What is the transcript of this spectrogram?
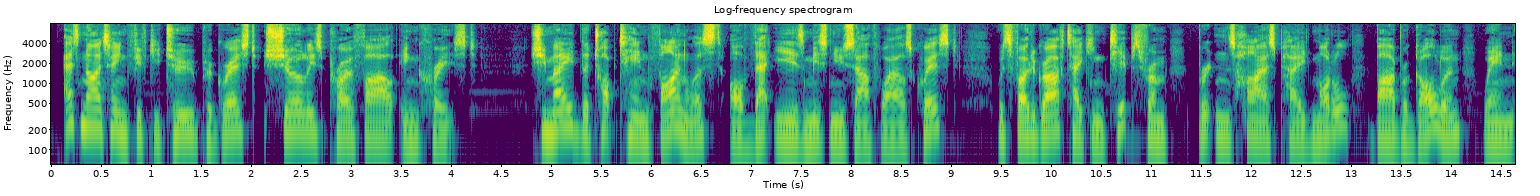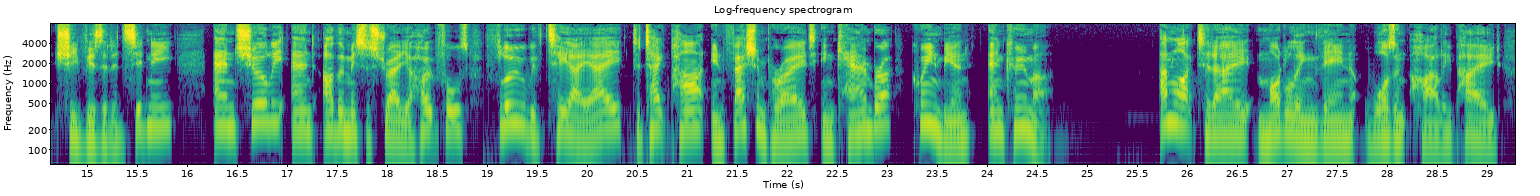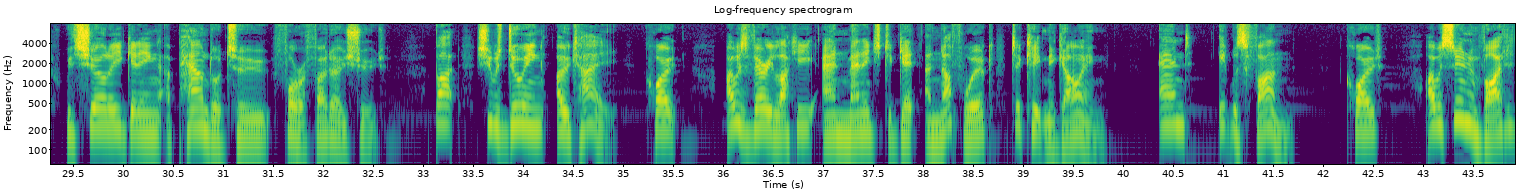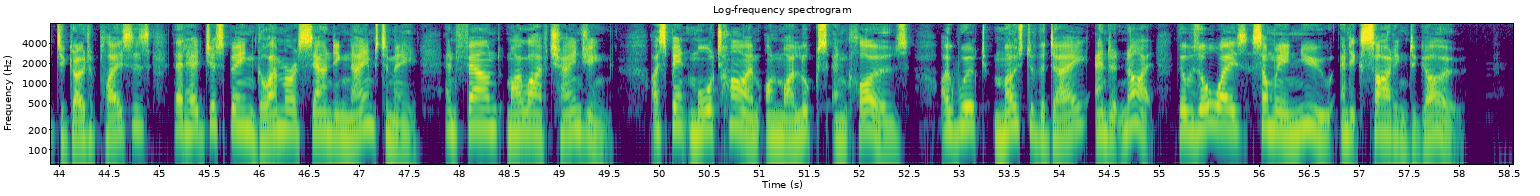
As 1952 progressed, Shirley's profile increased. She made the top 10 finalists of that year's Miss New South Wales quest, was photographed taking tips from Britain's highest paid model, Barbara Goalen, when she visited Sydney, and Shirley and other Miss Australia hopefuls flew with TAA to take part in fashion parades in Canberra, Queanbeyan, and Cooma. Unlike today, modelling then wasn't highly paid, with Shirley getting a pound or two for a photo shoot. But she was doing okay. Quote, I was very lucky and managed to get enough work to keep me going. And it was fun. Quote, I was soon invited to go to places that had just been glamorous sounding names to me and found my life changing. I spent more time on my looks and clothes. I worked most of the day, and at night there was always somewhere new and exciting to go.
